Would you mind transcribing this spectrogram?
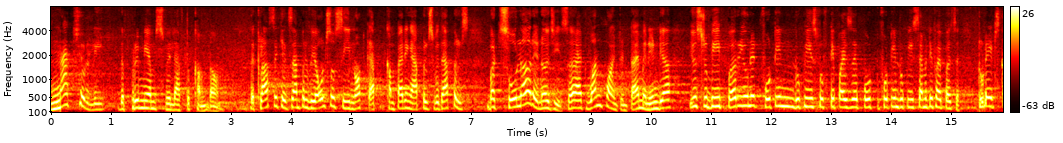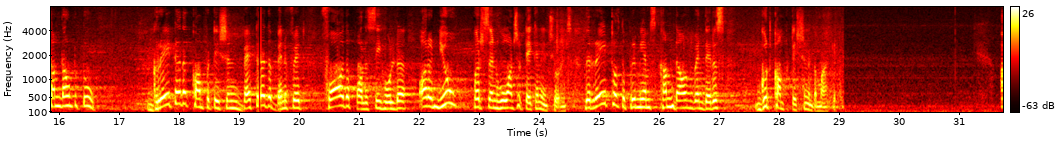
Naturally, the premiums will have to come down. The classic example we also see, not comparing apples with apples, but solar energy, sir, at one point in time in India used to be per unit 14 rupees 50 paise, 14 rupees 75 paise. Today it's come down to 2. Greater the competition, better the benefit for the policyholder or a new person who wants to take an insurance. The rate of the premiums come down when there is good competition in the market.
